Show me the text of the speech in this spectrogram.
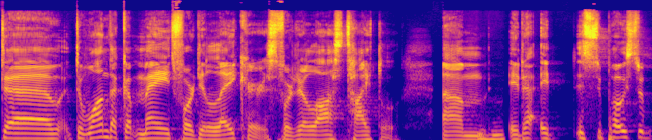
the the one that got made for the Lakers for their last title. Um, mm-hmm. it uh, it is supposed to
